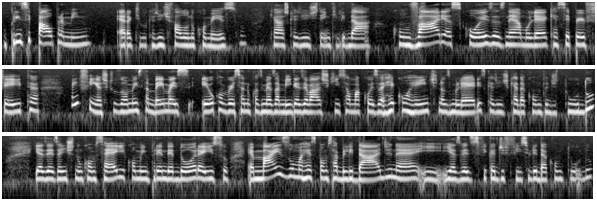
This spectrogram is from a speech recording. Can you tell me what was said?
o principal para mim era aquilo que a gente falou no começo, que eu acho que a gente tem que lidar com várias coisas, né? A mulher quer ser perfeita. Enfim, acho que os homens também, mas eu conversando com as minhas amigas, eu acho que isso é uma coisa recorrente nas mulheres, que a gente quer dar conta de tudo e às vezes a gente não consegue. Como empreendedora, isso é mais uma responsabilidade, né? E, e às vezes fica difícil lidar com tudo.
